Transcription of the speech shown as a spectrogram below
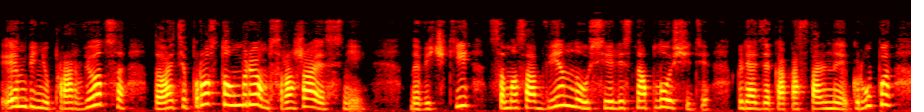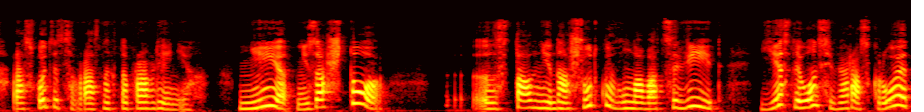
Эмбиню прорвется, давайте просто умрем, сражаясь с ней. Новички самозабвенно уселись на площади, глядя, как остальные группы расходятся в разных направлениях. «Нет, ни за что!» э, Стал не на шутку волноваться вид. Если он себя раскроет,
